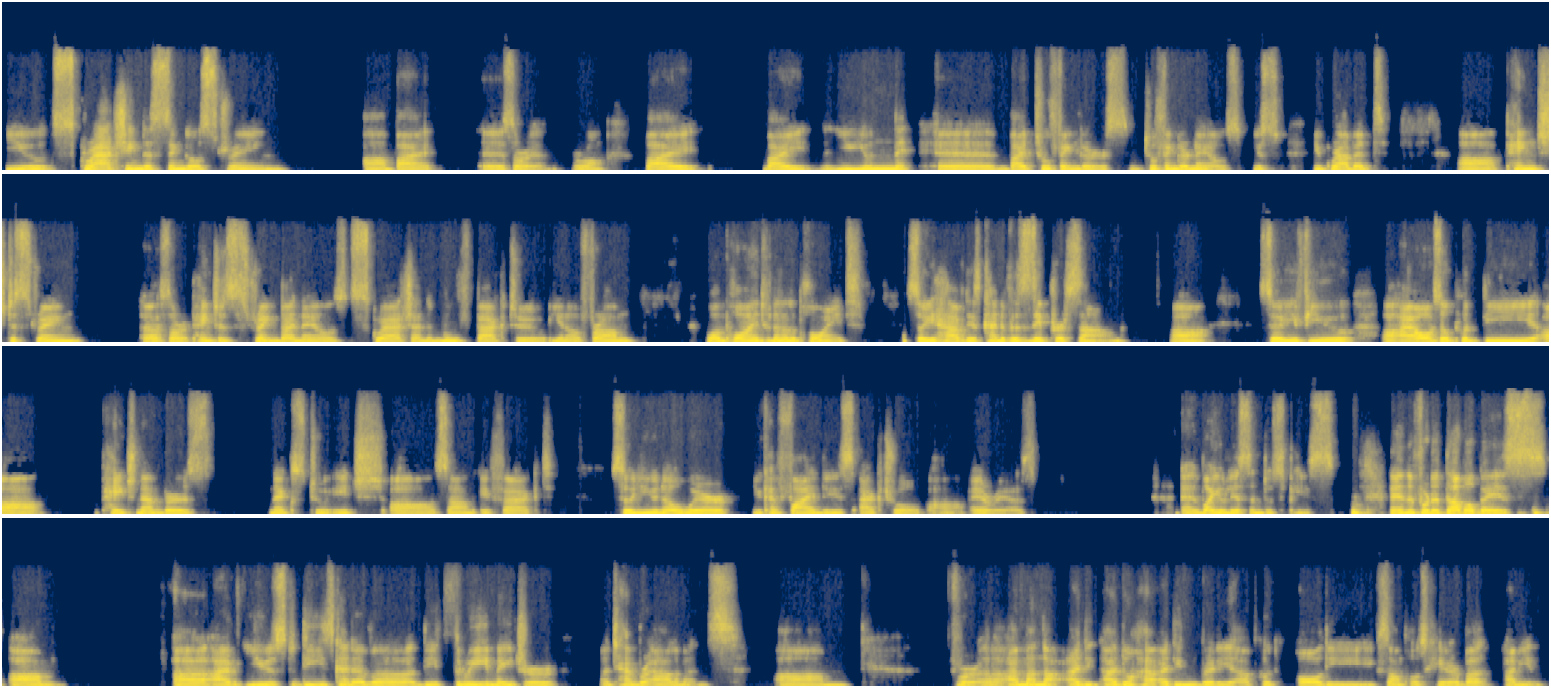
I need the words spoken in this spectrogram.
you scratching the single string uh, by, uh, sorry, wrong, by by you you uh, by two fingers, two fingernails. You you grab it, uh, pinch the string, uh, sorry, pinch the string by nails, scratch and move back to you know from one point to another point. So you have this kind of a zipper sound. Uh, so if you, uh, I also put the uh, page numbers next to each uh, sound effect. So you know where you can find these actual uh, areas and while you listen to this piece. And for the double bass, um, uh, I've used these kind of uh, the three major timbre elements. Um, for uh, I'm not I did I don't have I didn't really uh, put all the examples here, but I mean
